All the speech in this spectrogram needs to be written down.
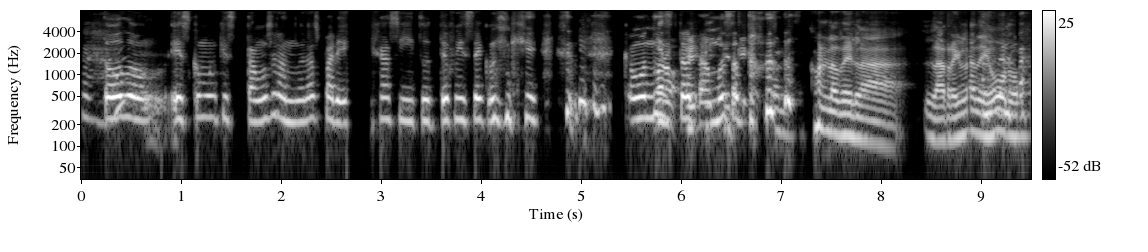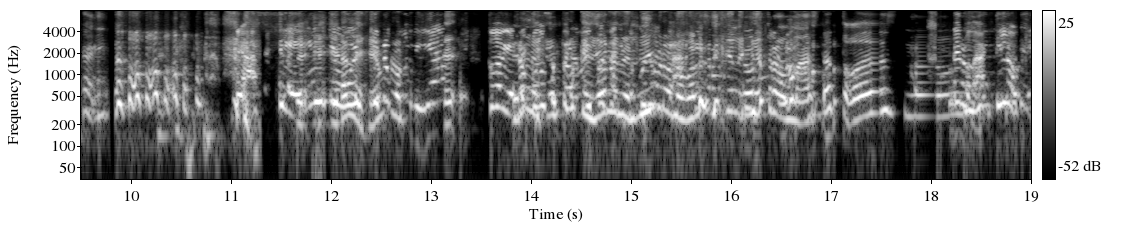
Ajá. todo. Es como que estamos hablando de las parejas y tú te fuiste con que cómo nos Bueno, eh, tratamos a que todos. con, con lo de la, la regla de El oro. pajarito. Ya sé, Eh, era el yo es que ejemplo. no podía, Eh, todavía Era no el ejemplo que dieron en el libro, nomás les dije el Nos ejemplo. traumaste a todas. No. Pterodáctilo, ¿qué?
